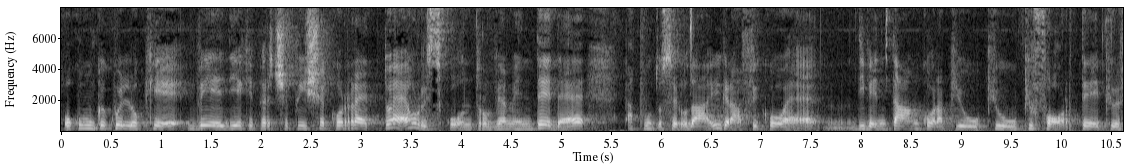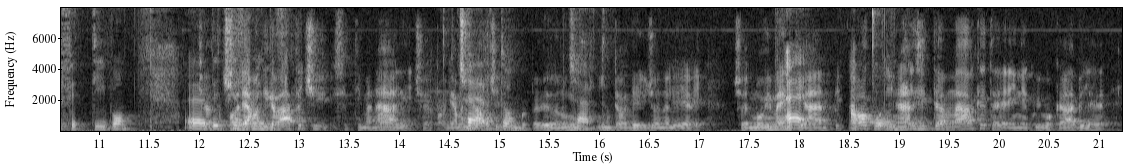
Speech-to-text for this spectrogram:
o comunque quello che vedi e che percepisci è corretto, è un riscontro ovviamente ed è appunto se lo dà il grafico è, diventa ancora più, più, più forte e più effettivo. Eh, certo, parliamo di grafici settimanali, cioè parliamo certo, di grafici di lungo periodo, non certo. intraday giornalieri, cioè movimenti eh, ampi, però appunto. in analisi intermarket è inequivocabile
